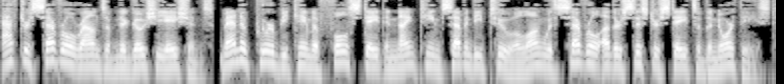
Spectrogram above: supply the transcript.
After several rounds of negotiations, Manipur became a full state in 1972 along with several other sister states of the northeast.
